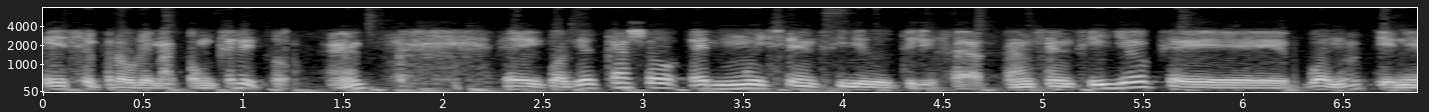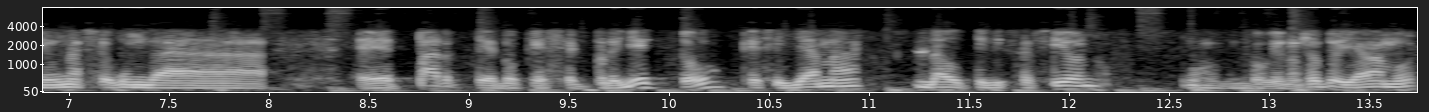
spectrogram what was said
ese problema concreto. ¿eh? En cualquier caso, es muy sencillo de utilizar, tan sencillo que, bueno, tiene una segunda eh, parte lo que es el proyecto, que se llama la utilización, lo que nosotros llamamos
